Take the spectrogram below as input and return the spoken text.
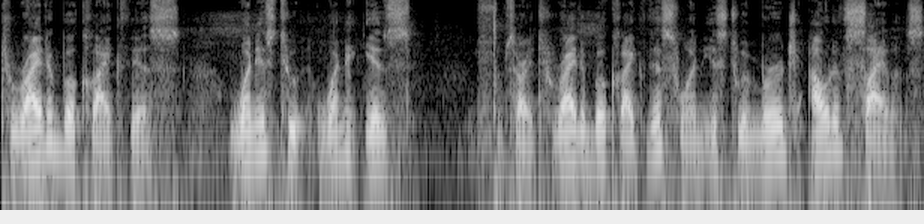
To write a book like this, one is to one is I'm sorry, to write a book like this one is to emerge out of silence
